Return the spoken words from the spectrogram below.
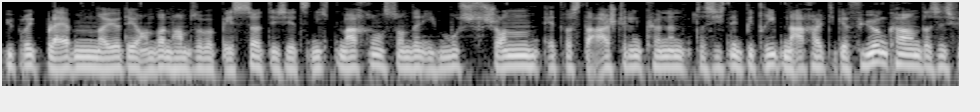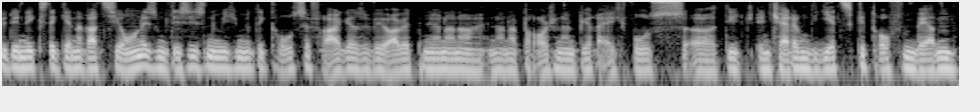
übrig bleiben, naja, die anderen haben es aber besser, die es jetzt nicht machen, sondern ich muss schon etwas darstellen können, dass ich den Betrieb nachhaltiger führen kann, dass es für die nächste Generation ist. Und das ist nämlich immer die große Frage. Also wir arbeiten ja in einer, in einer Branche, in einem Bereich, wo es äh, die Entscheidungen, die jetzt getroffen werden,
